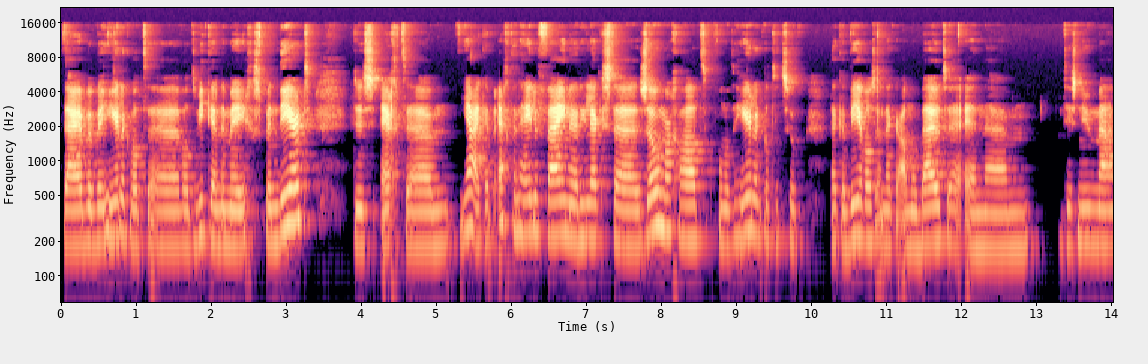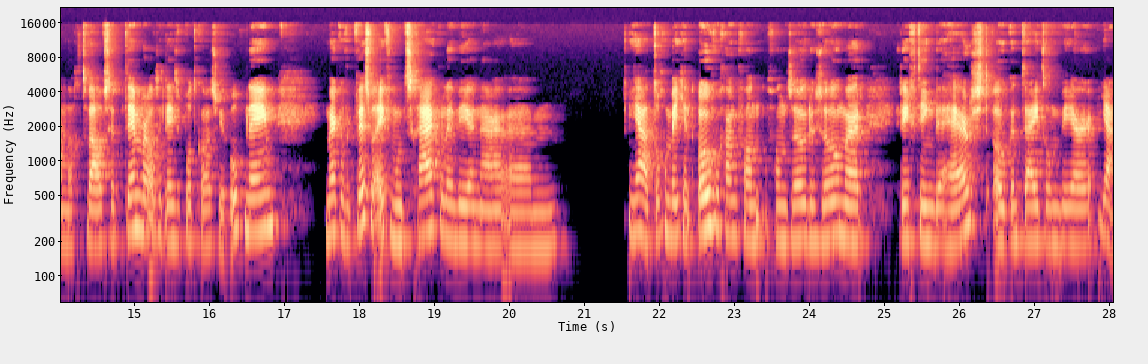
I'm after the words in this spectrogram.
daar hebben we heerlijk wat, uh, wat weekenden mee gespendeerd. Dus echt, um, ja, ik heb echt een hele fijne, relaxte zomer gehad. Ik vond het heerlijk dat het zo lekker weer was en lekker allemaal buiten. En um, het is nu maandag 12 september als ik deze podcast weer opneem. Ik merk dat ik best wel even moet schakelen weer naar ja, toch een beetje een overgang van, van zo de zomer richting de herfst. Ook een tijd om weer, ja,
